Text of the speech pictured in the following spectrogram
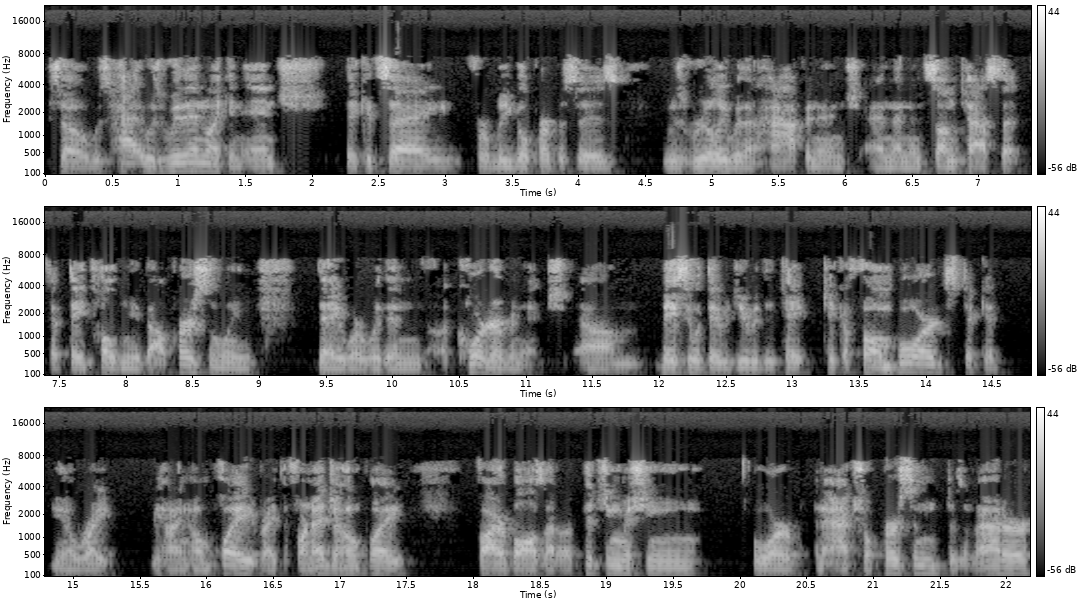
So it was, it was within like an inch. They could say for legal purposes, it was really within a half an inch. And then in some tests that, that they told me about personally, they were within a quarter of an inch. Um, basically what they would do would they take, take a foam board, stick it, you know, right behind home plate, right the front edge of home plate, fire balls out of a pitching machine or an actual person, doesn't matter,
